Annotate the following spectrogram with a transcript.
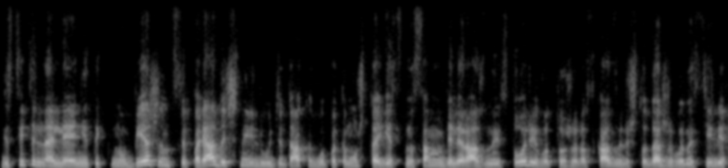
действительно ли они, так- ну, беженцы, порядочные люди, да, как бы, потому что есть на самом деле разные истории, вот тоже рассказывали, что даже выносили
